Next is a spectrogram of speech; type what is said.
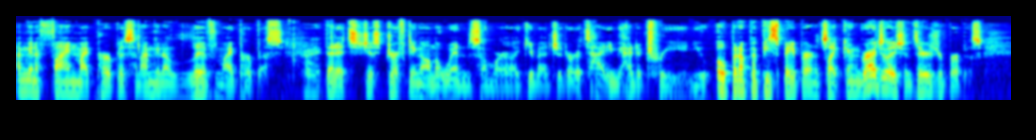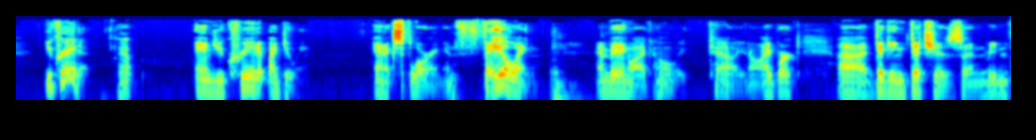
I'm going to find my purpose and I'm going to live my purpose Right. that it's just drifting on the wind somewhere, like you mentioned, or it's hiding behind a tree and you open up a piece of paper and it's like, congratulations, here's your purpose. You create it Yep. and you create it by doing and exploring and failing and being like, holy cow, you know, I worked, uh, digging ditches and being,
